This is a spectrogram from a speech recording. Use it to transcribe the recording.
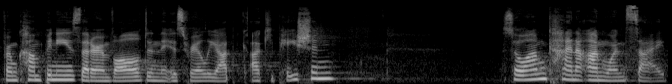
from companies that are involved in the Israeli op- occupation. So I'm kind of on one side.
